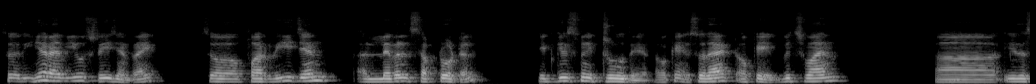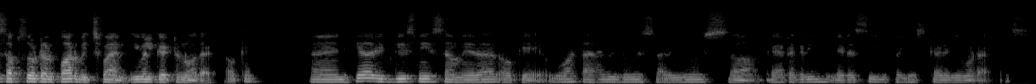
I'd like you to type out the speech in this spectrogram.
So here I've used region, right? So for region uh, level subtotal, it gives me true there. Okay, so that okay, which one uh, is a subtotal for which one? You will get to know that. Okay, and here it gives me some error. Okay, what I will do is I will use uh, category. Let us see if I use category, what happens.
